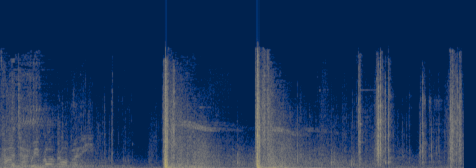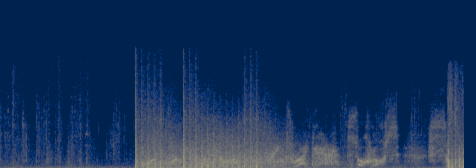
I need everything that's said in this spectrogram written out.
Contact. We've got company. One more minute. Ring's right there. So close. So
